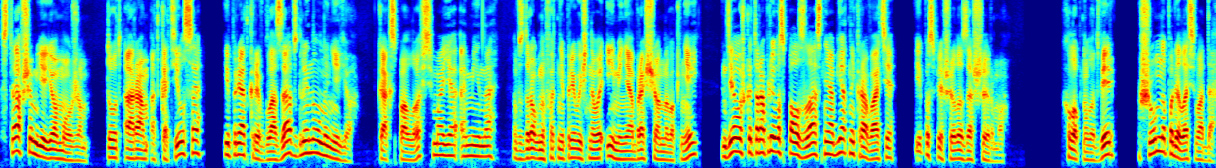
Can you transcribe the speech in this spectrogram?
ставшим ее мужем. Тут Арам откатился и, приоткрыв глаза, взглянул на нее. «Как спалось, моя Амина?» Вздрогнув от непривычного имени, обращенного к ней, девушка торопливо сползла с необъятной кровати и поспешила за ширму. Хлопнула дверь, шумно полилась вода.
